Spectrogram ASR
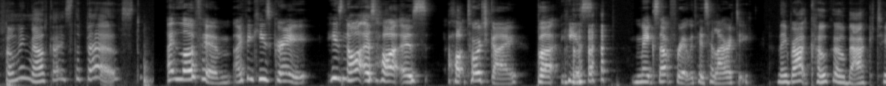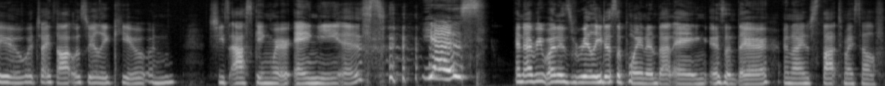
Foaming Mouth Guy is the best. I love him. I think he's great. He's not as hot as Hot Torch Guy, but he's makes up for it with his hilarity. They brought Koko back too, which I thought was really cute. And she's asking where Aang is. Yes. and everyone is really disappointed that Aang isn't there. And I just thought to myself,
